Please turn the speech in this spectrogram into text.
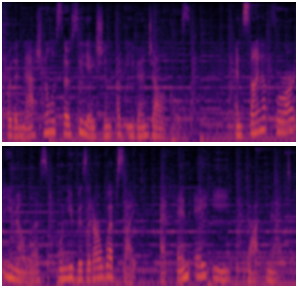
for the National Association of Evangelicals. And sign up for our email list when you visit our website at nae.net.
